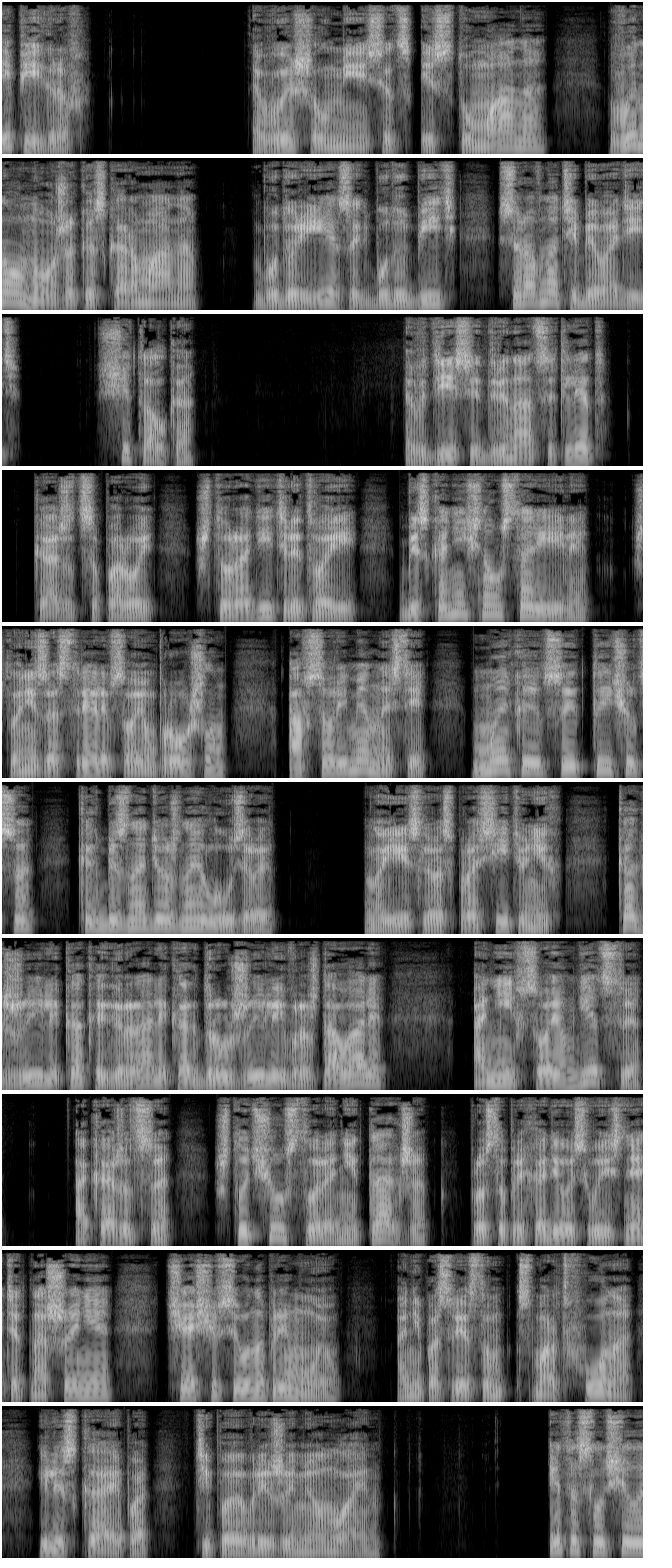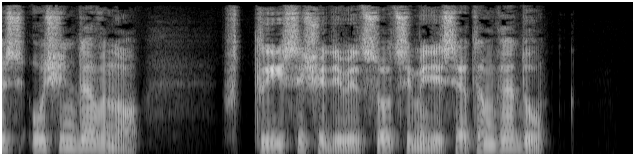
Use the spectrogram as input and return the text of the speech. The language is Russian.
Эпиграф. Вышел месяц из тумана, вынул ножик из кармана. Буду резать, буду бить, все равно тебе водить. Считалка. В десять-двенадцать лет кажется порой, что родители твои бесконечно устарели, что они застряли в своем прошлом, а в современности мыкаются и тычутся, как безнадежные лузеры. Но если расспросить у них, как жили, как играли, как дружили и враждовали, они в своем детстве, окажется, что чувствовали они так же, просто приходилось выяснять отношения чаще всего напрямую, а не посредством смартфона или скайпа, типа в режиме онлайн. Это случилось очень давно, в 1970 году,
